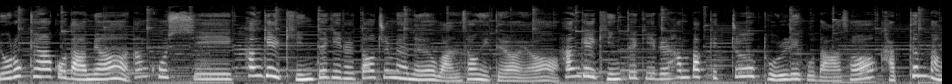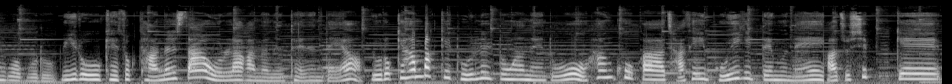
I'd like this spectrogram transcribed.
요렇게 하고 나면 한 코씩 한길 긴뜨기를 떠주면 완성이 되어요. 한길 긴뜨기를 한 바퀴 쭉 돌리고 나서 같은 방법으로 위로 계속 단을 쌓아 올라가면 되는데요. 요렇게 한 바퀴 돌릴 동안에도 한 코가 자세히 보이기 때문에 아주 쉽게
